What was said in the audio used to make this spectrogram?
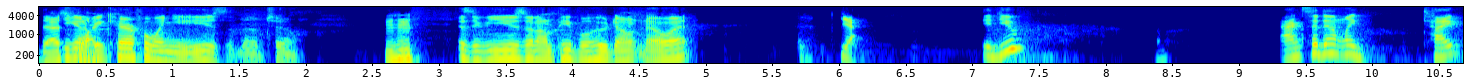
That's you got to like, be careful when you use it, though, too. Because if you use it on people who don't know it. Yeah. Did you accidentally type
